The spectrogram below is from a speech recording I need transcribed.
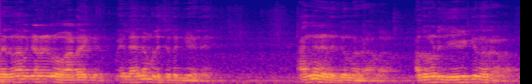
പെരുന്നാൾ കടകൾ വാടകയ്ക്ക് എല്ലാവരും വിളിച്ചെടുക്കുകയല്ലേ? അങ്ങനെ എടുക്കുന്ന ഒരാളാണ്. അതുകൊണ്ട് ജീവിക്കുന്ന ഒരാളാണ്.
